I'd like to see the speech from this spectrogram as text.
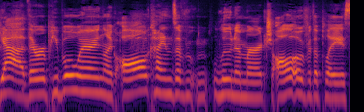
Yeah, there were people wearing like all kinds of LOONA merch all over the place.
